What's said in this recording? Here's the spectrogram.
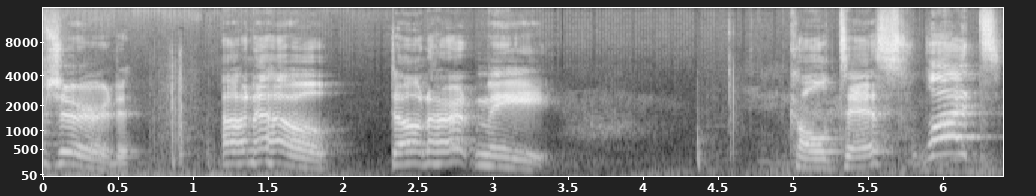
captured! Oh no! Don't hurt me! Cultist? What?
